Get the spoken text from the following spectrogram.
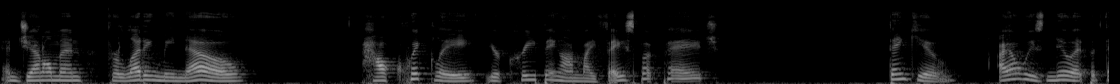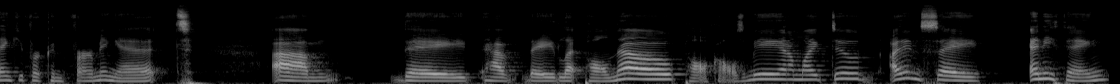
and gentlemen, for letting me know how quickly you're creeping on my Facebook page. Thank you. I always knew it, but thank you for confirming it. Um, they have they let Paul know. Paul calls me, and I'm like, dude, I didn't say anything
